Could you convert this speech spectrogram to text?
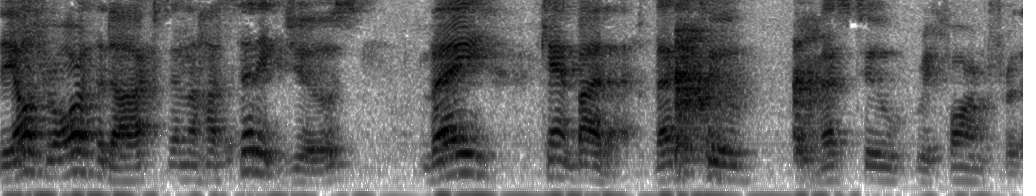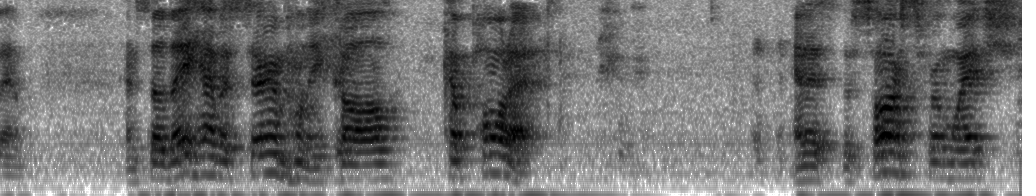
The ultra Orthodox and the Hasidic Jews, they can't buy that. That's too, that's too reformed for them. And so they have a ceremony called Kaporet. And it's the source from which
